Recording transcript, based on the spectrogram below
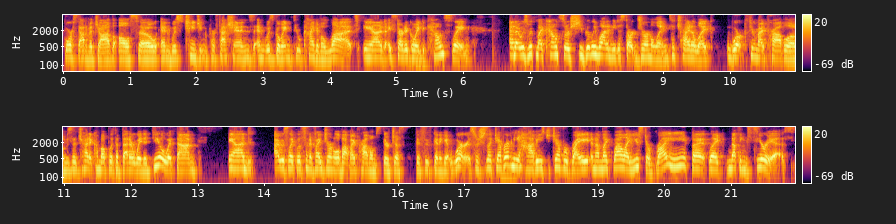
forced out of a job also and was changing professions and was going through kind of a lot. And I started going to counseling. And I was with my counselor. She really wanted me to start journaling to try to like work through my problems and try to come up with a better way to deal with them. And I was like, listen, if I journal about my problems, they're just, this is going to get worse. So she's like, do you ever have any hobbies? Did you ever write? And I'm like, well, I used to write, but like nothing serious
